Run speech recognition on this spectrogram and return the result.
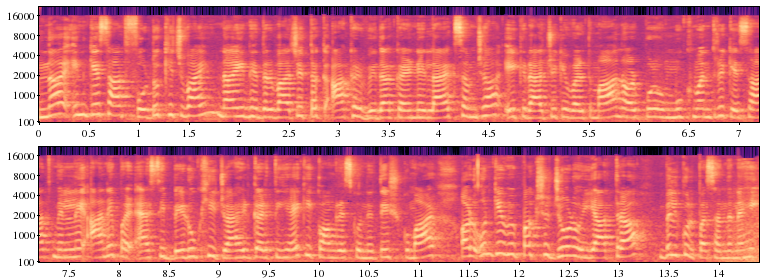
न इनके साथ फ़ोटो खिंचवाई, न इन्हें दरवाजे तक आकर विदा करने लायक समझा। एक राज्य के वर्तमान और पूर्व मुख्यमंत्री के साथ मिलने आने पर ऐसी बेरुखी ज़ाहिर करती है कि कांग्रेस को नीतीश कुमार और उनके विपक्ष जोड़ो यात्रा बिल्कुल पसंद नहीं।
